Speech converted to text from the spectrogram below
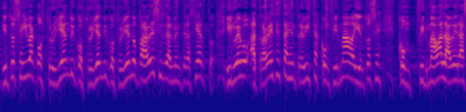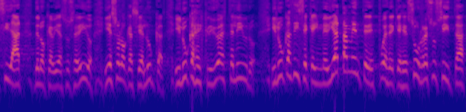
Y entonces iba construyendo y construyendo y construyendo para ver si realmente era cierto. Y luego a través de estas entrevistas confirmaba y entonces confirmaba la veracidad de lo que había sucedido. Y eso es lo que hacía Lucas. Y Lucas escribió este libro. Y Lucas dice que inmediatamente después de que Jesús resucita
